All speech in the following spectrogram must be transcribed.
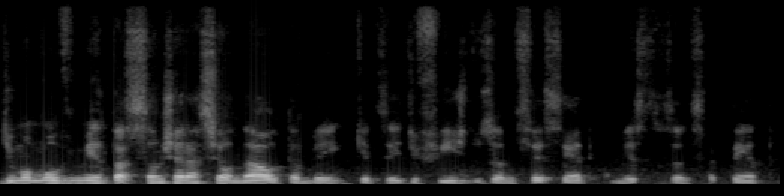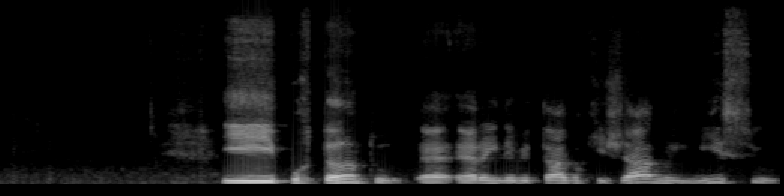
de uma movimentação geracional também, quer dizer, de fins dos anos 60, começo dos anos 70, e, portanto, é, era inevitável que já no início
